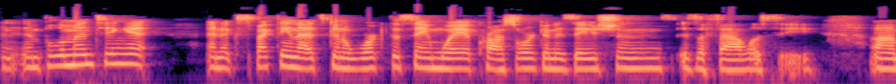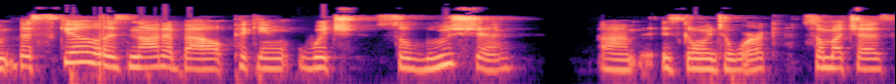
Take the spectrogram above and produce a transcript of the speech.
and implementing it and expecting that it's going to work the same way across organizations is a fallacy. Um, the skill is not about picking which solution um, is going to work so much as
